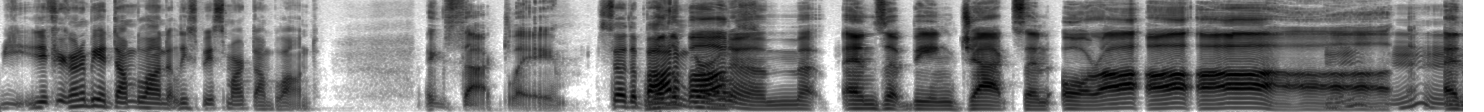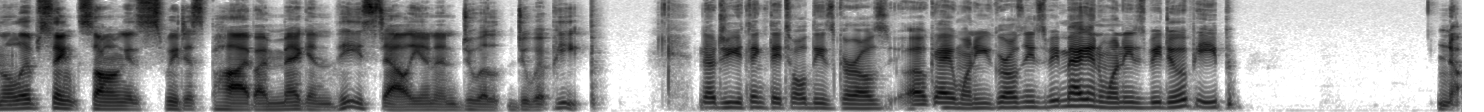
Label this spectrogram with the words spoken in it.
If you're gonna be a dumb blonde, at least be a smart dumb blonde. Exactly. So the bottom, well, the girls- bottom ends up being Jackson and Aura ah ah. Mhm. And the lip sync song is Sweetest Pie by Megan Thee Stallion and Do a Dua Lipa. Now, do you think they told these girls, okay, one of you girls needs to be Megan, one needs to be Dua Lipa? No.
